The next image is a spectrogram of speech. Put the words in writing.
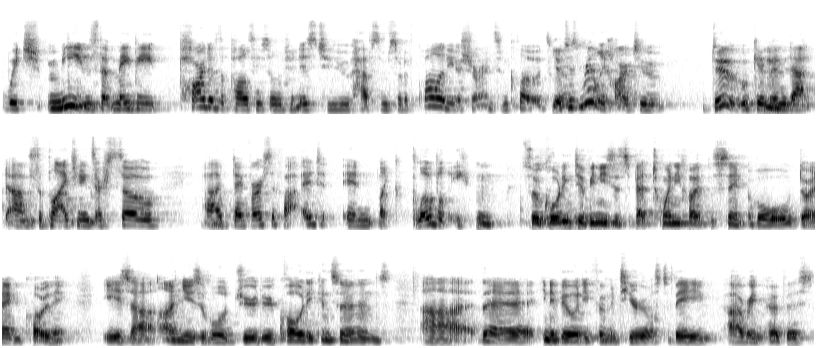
which means that maybe part of the policy solution is to have some sort of quality assurance in clothes, which is really hard to do given that um, supply chains are so uh, diversified in like globally. So, according to Vinnie's, it's about 25% of all donated clothing is uh, unusable due to quality concerns, uh, the inability for materials to be uh, repurposed,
